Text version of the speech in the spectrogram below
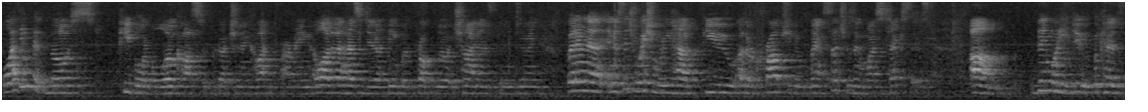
Well, I think that most people are below cost of production in cotton farming. A lot of that has to do, I think, with probably what China's been doing. But in a, in a situation where you have few other crops you can plant, such as in West Texas, um, then what do you do? Because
